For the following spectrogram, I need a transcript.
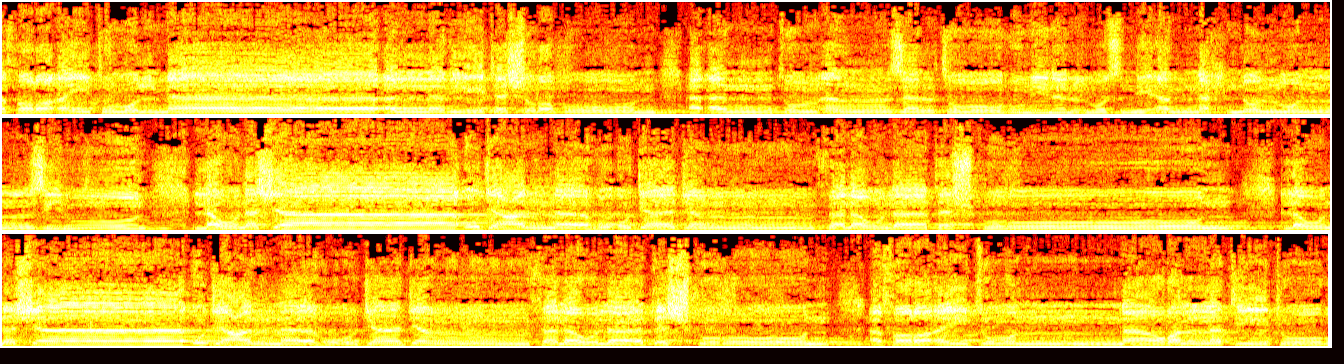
أفرأيتم الماء الذي تشربون أأنتم أنزلتموه من المزن أم نحن المنزلون لو نشاء جعلناه أجاجا فلولا تشكرون لو نشاء جعلناه أجاجا فلولا تشكرون أفرأيتم النار التي تورون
